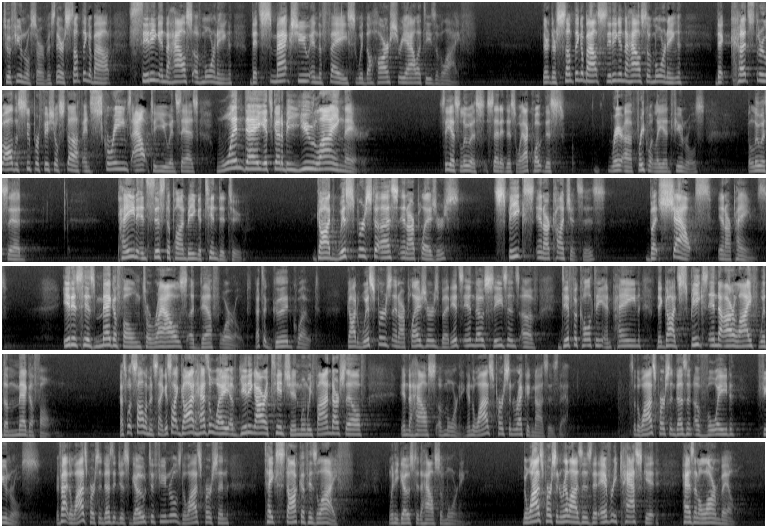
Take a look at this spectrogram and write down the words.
to a funeral service, there is something about sitting in the house of mourning that smacks you in the face with the harsh realities of life. There, there's something about sitting in the house of mourning that cuts through all the superficial stuff and screams out to you and says, One day it's going to be you lying there. C.S. Lewis said it this way. I quote this rare, uh, frequently at funerals. But Lewis said, Pain insists upon being attended to. God whispers to us in our pleasures, speaks in our consciences, but shouts in our pains. It is his megaphone to rouse a deaf world. That's a good quote. God whispers in our pleasures, but it's in those seasons of difficulty and pain that God speaks into our life with a megaphone. That's what Solomon's saying. It's like God has a way of getting our attention when we find ourselves in the house of mourning. And the wise person recognizes that. So the wise person doesn't avoid funerals. In fact, the wise person doesn't just go to funerals, the wise person takes stock of his life when he goes to the house of mourning. The wise person realizes that every casket has an alarm bell.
